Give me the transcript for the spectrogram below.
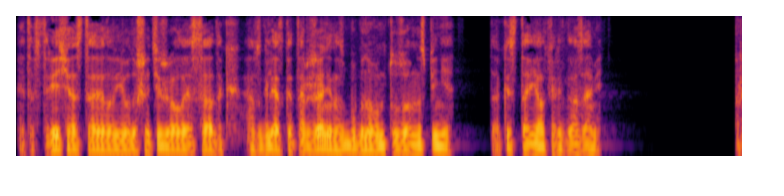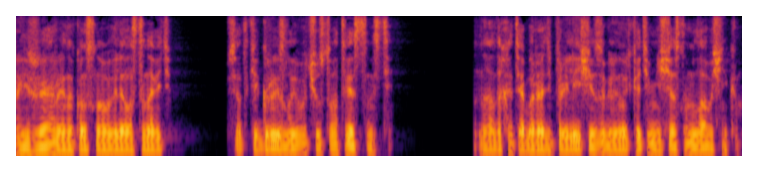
Эта встреча оставила в его душе тяжелый осадок, а взгляд каторжанина с бубновым тузом на спине так и стоял перед глазами. Проезжая рынок, он снова велел остановить. Все-таки грызло его чувство ответственности. Надо хотя бы ради приличия заглянуть к этим несчастным лавочникам.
